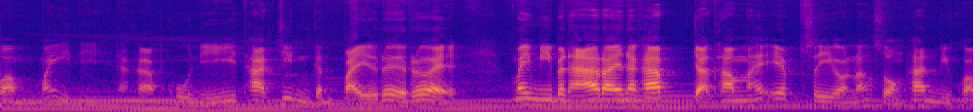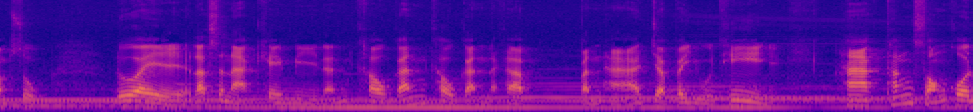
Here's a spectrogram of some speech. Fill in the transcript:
ว่าไม่ดีนะครับ คู่นี้ถ้าจิ้นกันไปเรื่อยๆ ไม่มีปัญหาอะไรนะครับ จะทำให้ FC ของทั้งสองท่านมีความสุข ด้วยลักษณะเคมีนั้นเข้ากันเข้ากันนะครับ ปัญหาจะไปอยู่ที่หากทั้งสองคน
